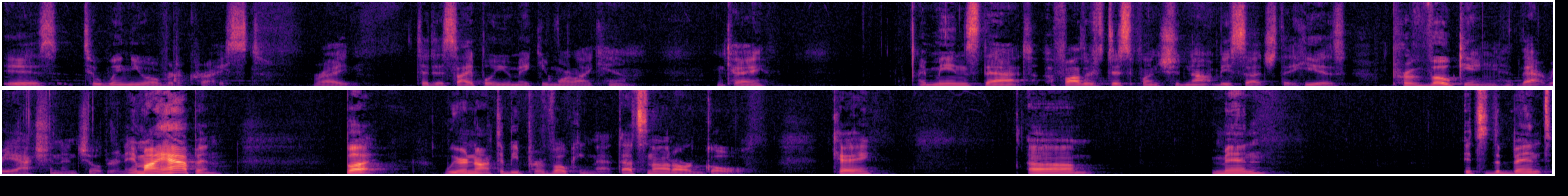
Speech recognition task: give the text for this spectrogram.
is to win you over to Christ, right? To disciple you, make you more like Him, okay? It means that a father's discipline should not be such that he is provoking that reaction in children. It might happen, but we're not to be provoking that. That's not our goal. Okay? Um, men, it's the bent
